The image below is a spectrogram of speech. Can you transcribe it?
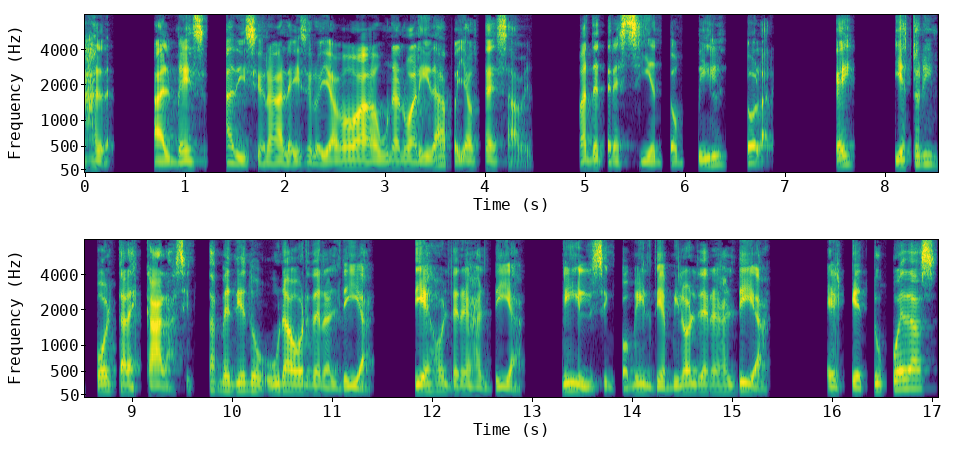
al, al mes adicionales. Y se lo llamo a una anualidad, pues ya ustedes saben, más de 300 mil dólares. ¿Ok? Y esto no importa la escala. Si tú estás vendiendo una orden al día, 10 órdenes al día, mil, cinco mil, diez mil órdenes al día, el que tú puedas,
